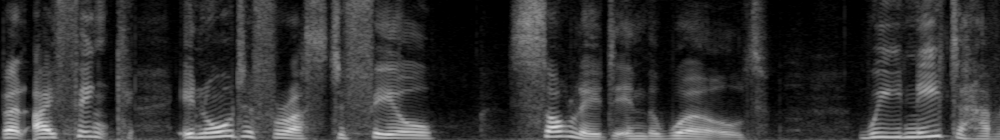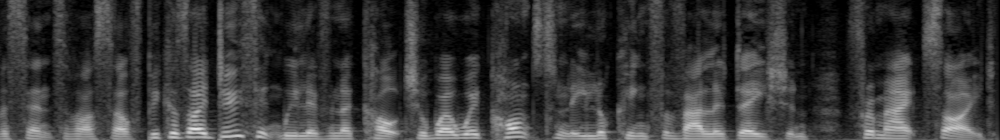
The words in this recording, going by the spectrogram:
But I think in order for us to feel solid in the world, we need to have a sense of ourselves because I do think we live in a culture where we're constantly looking for validation from outside.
